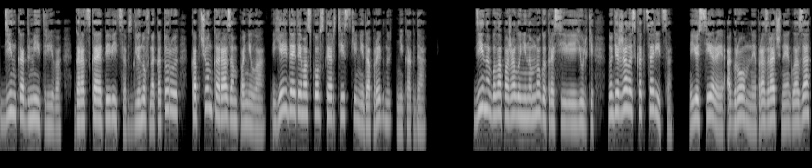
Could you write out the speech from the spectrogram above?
Динка Дмитриева, городская певица, взглянув на которую, Копченка разом поняла, ей до этой московской артистки не допрыгнуть никогда. Дина была, пожалуй, не намного красивее Юльки, но держалась как царица. Ее серые, огромные, прозрачные глаза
